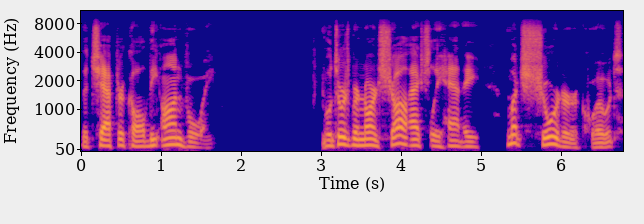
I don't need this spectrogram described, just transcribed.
the chapter called The Envoy. Well, George Bernard Shaw actually had a much shorter quote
